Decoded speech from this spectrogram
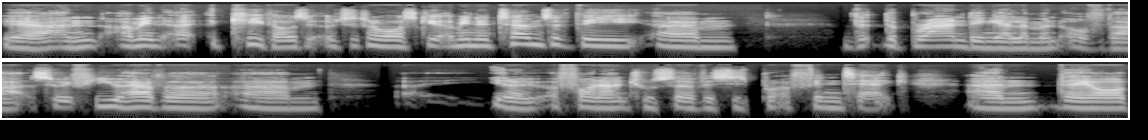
Yeah, and I mean, uh, Keith, I was, I was just going to ask you. I mean, in terms of the, um, the the branding element of that. So if you have a um, you know a financial services a fintech and they are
